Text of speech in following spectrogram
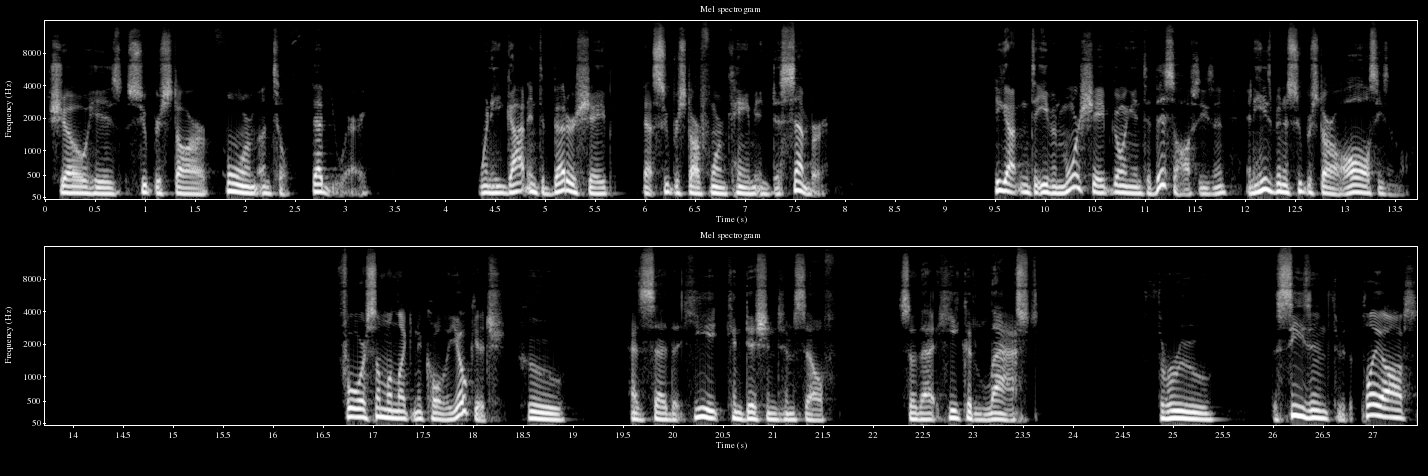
show his superstar form until February. When he got into better shape, that superstar form came in December. He got into even more shape going into this offseason, and he's been a superstar all season long. For someone like Nikola Jokic, who has said that he conditioned himself so that he could last through the season, through the playoffs,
